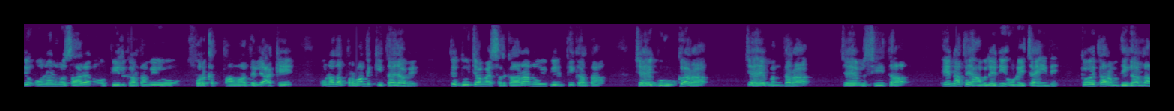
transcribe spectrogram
ਤੇ ਉਹਨਾਂ ਨੂੰ ਮੈਂ ਸਾਰਿਆਂ ਨੂੰ ਅਪੀਲ ਕਰਦਾ ਵੀ ਉਹ ਸੁਰੱਖਿਅਤ ਥਾਵਾਂ ਤੇ ਲਿਆ ਕੇ ਉਹਨਾਂ ਦਾ ਪ੍ਰਬੰਧ ਕੀਤਾ ਜਾਵੇ। ਤੇ ਦੂਜਾ ਮੈਂ ਸਰਕਾਰਾਂ ਨੂੰ ਵੀ ਬੇਨਤੀ ਕਰਦਾ, ਚਾਹੇ ਗੁਰੂ ਘਰ ਆ, ਚਾਹੇ ਮੰਦਰ ਆ, ਚਾਹੇ ਮਸਜਿਦ ਆ, ਇਹਨਾਂ ਤੇ ਹਮਲੇ ਨਹੀਂ ਹੋਣੇ ਚਾਹੀਦੇ, ਕਿਉਂ ਇਹ ਧਰਮ ਦੀ ਗੱਲ ਆ?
